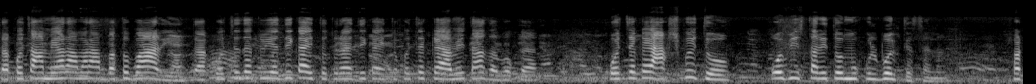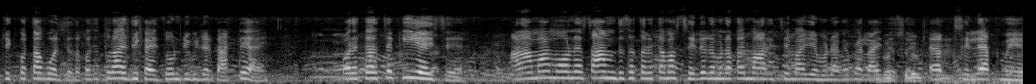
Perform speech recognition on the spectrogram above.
তা কইছে আমি আর আমার আব্বা তো বাড়ি। তা কইছে যে তুই এদিকে আইতো তোরা এদিকে আইতো কইছে কে? আমি তা যাব কে? কইছে কে আসবি তো ওই বিস্তারিত মুকুল বলতেছে না। সঠিক কথা বলতেছে। কইছে তোরা এদিকে আই চন্ডিবিলের ঘাটে আয়। পরে কাছে কি হয়েছে? আর আমার মনে চান দিছে তাহলে তো আমার ছেলের মনে হয় মারিছে মারিয়ে মনে হয় ফেলাই দিছে। এক ছেলে এক মেয়ে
